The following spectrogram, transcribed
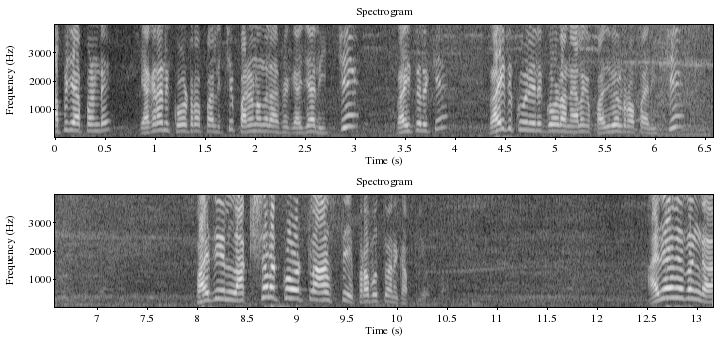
అప్పు చెప్పండి. ఎకరానికి కోటి రూపాయలు ఇచ్చి పన్నెండు వందల యాభై గజాలు ఇచ్చి రైతులకి రైతు కూలీలకు కూడా నెలకు పదివేల రూపాయలు ఇచ్చి పది లక్షల కోట్ల ఆస్తి ప్రభుత్వానికి అప్పచెప్తాం అదేవిధంగా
